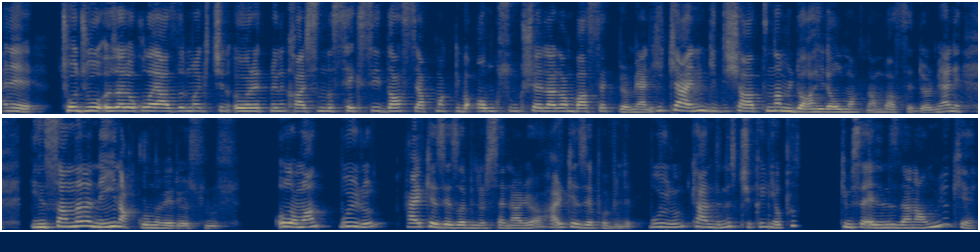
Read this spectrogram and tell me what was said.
Hani çocuğu özel okula yazdırmak için öğretmenin karşısında seksi dans yapmak gibi abuk subuk şeylerden bahsetmiyorum. Yani hikayenin gidişatına müdahale olmaktan bahsediyorum. Yani insanlara neyin aklını veriyorsunuz? O zaman buyurun herkes yazabilir senaryo. Herkes yapabilir. Buyurun kendiniz çıkın yapın. Kimse elinizden almıyor ki.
